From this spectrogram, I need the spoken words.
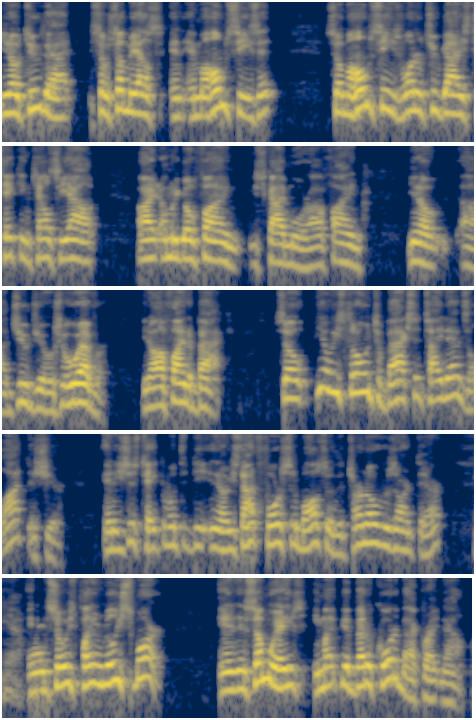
you know, to that. So somebody else, and, and Mahomes sees it. So Mahomes sees one or two guys taking Kelce out. All right, I'm going to go find Skyy Moore. I'll find, you know, uh, Juju or whoever. You know, I'll find a back. So, you know, he's throwing to backs and tight ends a lot this year. And he's just taking what the, you know, he's not forcing the ball. So the turnovers aren't there. Yeah. And so he's playing really smart. And in some ways, he might be a better quarterback right now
